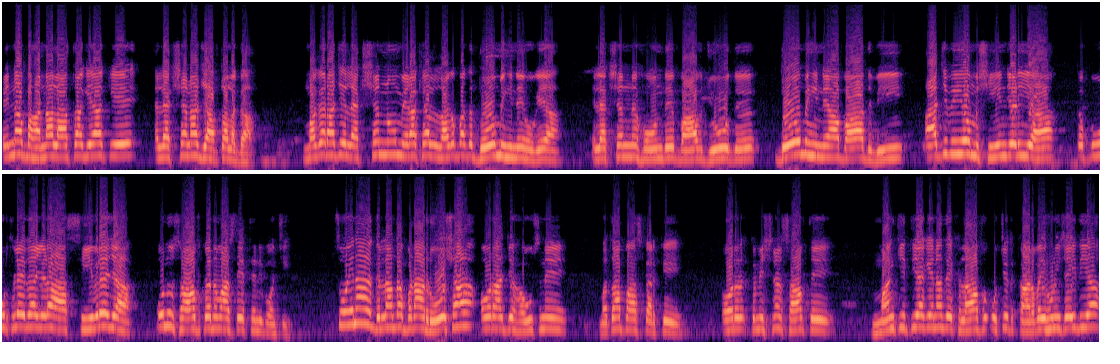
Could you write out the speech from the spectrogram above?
ਇਹਨਾਂ ਬਹਾਨਾ ਲਾਤਾ ਗਿਆ ਕਿ ਇਲੈਕਸ਼ਨ ਆ ਜਾਬਤਾ ਲੱਗਾ। ਮਗਰ ਅੱਜ ਇਲੈਕਸ਼ਨ ਨੂੰ ਮੇਰਾ ਖਿਆਲ ਲਗਭਗ 2 ਮਹੀਨੇ ਹੋ ਗਿਆ ਇਲੈਕਸ਼ਨ ਹੋਣ ਦੇ ਬਾਵਜੂਦ 2 ਮਹੀਨਿਆਂ ਬਾਅਦ ਵੀ ਅੱਜ ਵੀ ਉਹ ਮਸ਼ੀਨ ਜਿਹੜੀ ਆ, ਕਪੂਰਥਲੇ ਦਾ ਜਿਹੜਾ ਸੀਵਰੇਜ ਆ, ਉਹਨੂੰ ਸਾਫ਼ ਕਰਨ ਵਾਸਤੇ ਇੱਥੇ ਨਹੀਂ ਪਹੁੰਚੀ। ਸੋ ਇਹਨਾਂ ਗੱਲਾਂ ਦਾ ਬੜਾ ਰੋਸ਼ ਆ ਔਰ ਅੱਜ ਹਾਊਸ ਨੇ ਮਤਾ ਪਾਸ ਕਰਕੇ ਔਰ ਕਮਿਸ਼ਨਰ ਸਾਹਿਬ ਤੇ ਮੰਗ ਕੀਤੀ ਆ ਕਿ ਇਹਨਾਂ ਦੇ ਖਿਲਾਫ ਉਚਿਤ ਕਾਰਵਾਈ ਹੋਣੀ ਚਾਹੀਦੀ ਆ,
